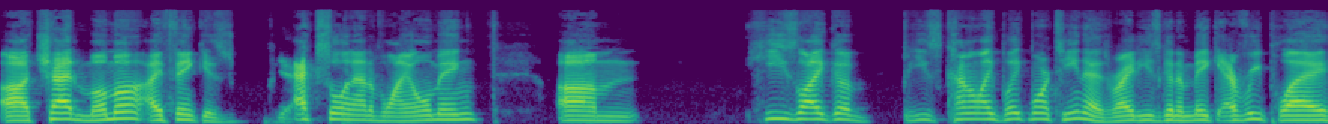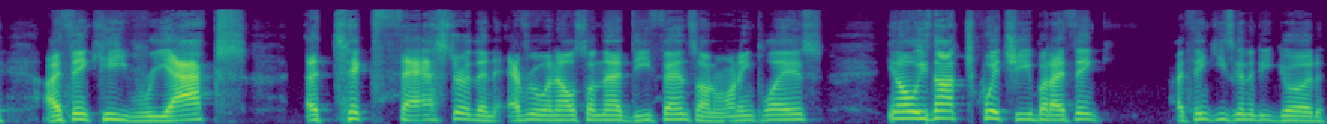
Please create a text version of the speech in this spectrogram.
Uh, Chad Muma, I think, is yeah. excellent out of Wyoming. Um, he's like a he's kind of like Blake Martinez, right? He's going to make every play. I think he reacts a tick faster than everyone else on that defense on running plays. You know, he's not twitchy, but I think I think he's going to be good.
